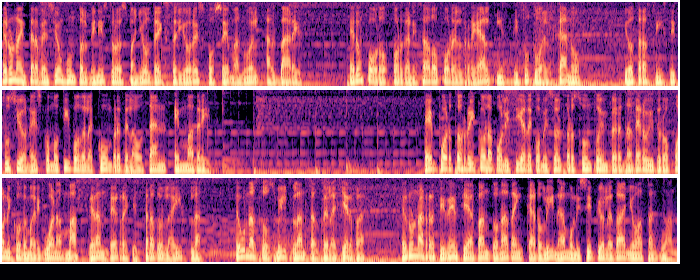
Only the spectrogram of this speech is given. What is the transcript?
en una intervención junto al ministro español de Exteriores José Manuel Álvarez en un foro organizado por el Real Instituto Elcano y otras instituciones con motivo de la cumbre de la OTAN en Madrid. En Puerto Rico, la policía decomisó el presunto invernadero hidropónico de marihuana más grande registrado en la isla, de unas 2.000 plantas de la hierba, en una residencia abandonada en Carolina, municipio ledaño a San Juan.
